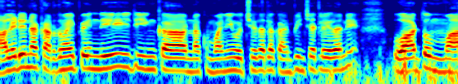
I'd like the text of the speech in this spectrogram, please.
ఆల్రెడీ నాకు అర్థమైపోయింది. ఇది ఇంకా నాకు మనీ వచ్చేటట్లు కనిపించట్లేదని వాడితో మా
